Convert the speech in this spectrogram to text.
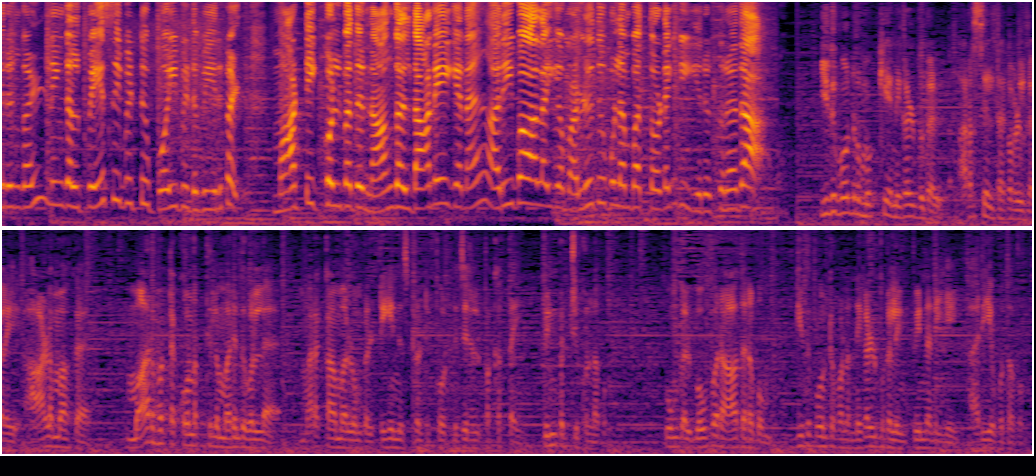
இருங்கள். நீங்கள் பேசிவிட்டு போய்விடுவீர்கள். மாட்டிக்கொள்வது நாங்கள்தானே என அறிவாலயம் அழுது புலம்ப தொடங்கி இருக்கிறதா இதுபோன்ற முக்கிய நிகழ்வுகள் அரசியல் தகவல்களை ஆழமாக மாறுபட்ட கோணத்திலும் அறிந்து கொள்ள மறக்காமல் உங்கள் டிஎன்எஸ் டுவெண்ட்டி ஃபோர் டிஜிட்டல் பக்கத்தை பின்பற்றிக் கொள்ளவும் உங்கள் ஒவ்வொரு ஆதரவும் இதுபோன்ற பல நிகழ்வுகளின் பின்னணியை அறிய உதவும்.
